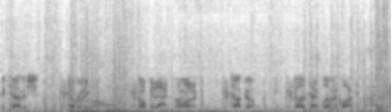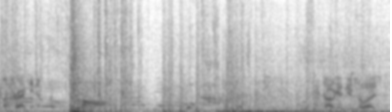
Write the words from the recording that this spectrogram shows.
McTavish, cover me. Copy that. I'm on it. Taco, contact 11 o'clock. I'm tracking him. Target neutralized.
